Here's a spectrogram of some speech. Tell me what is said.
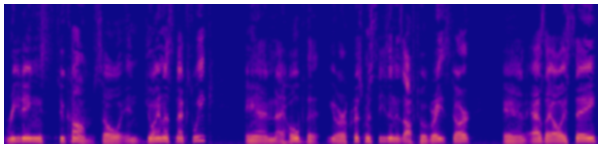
readings to come. So in, join us next week, and I hope that your Christmas season is off to a great start. And as I always say,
